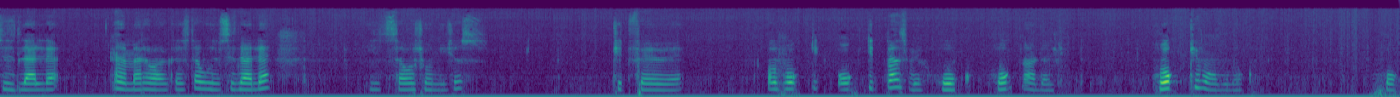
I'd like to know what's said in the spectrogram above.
sizlerle merhaba arkadaşlar bugün sizlerle Yiğit Savaş oynayacağız. Kit FV. Oğlum Hok, git- ok gitmez mi? Hok. Hok nereden çıktı? Hok kim amına? Hok.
